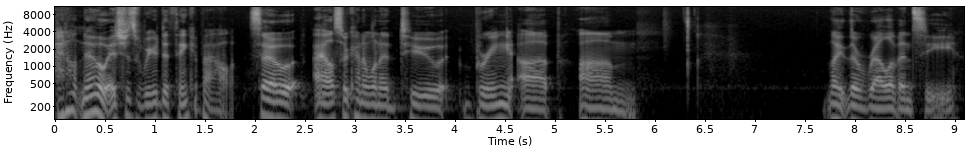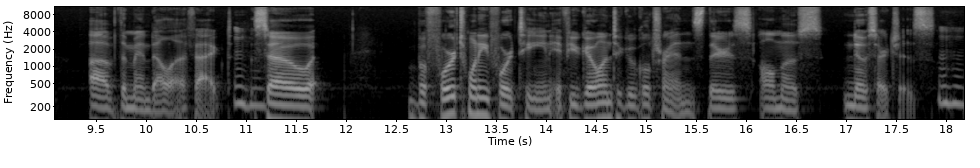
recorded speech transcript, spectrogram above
I don't know. It's just weird to think about. So I also kind of wanted to bring up um like the relevancy of the Mandela effect. Mhm. So before 2014, if you go onto Google Trends, there's almost no searches Mm-hmm.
